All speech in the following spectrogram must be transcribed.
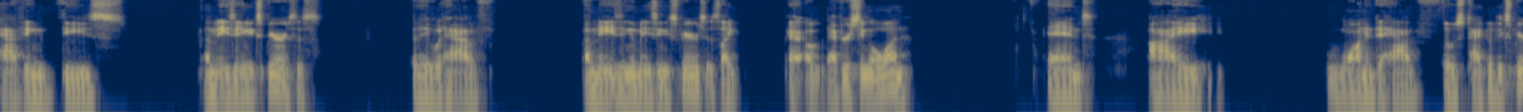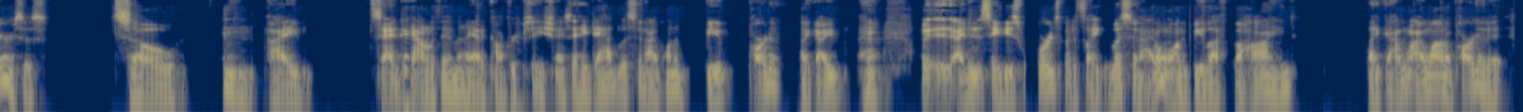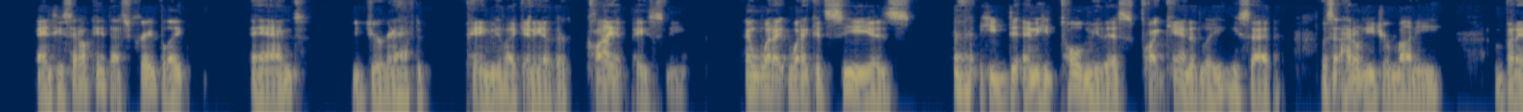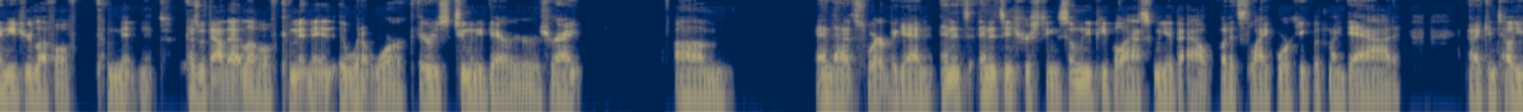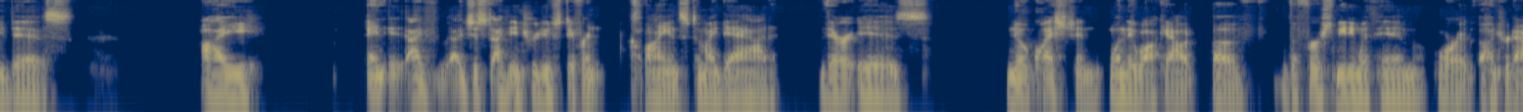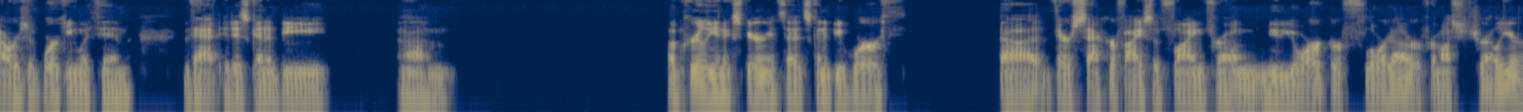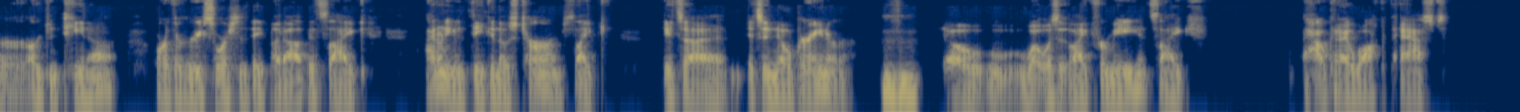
having these amazing experiences. They would have amazing, amazing experiences, like every single one. And I wanted to have those type of experiences. So I sat down with him and I had a conversation. I said, Hey dad, listen, I want to be a part of like I I didn't say these words, but it's like, listen, I don't want to be left behind. Like I, I want a part of it. And he said, okay, that's great, Blake. And you're going to have to pay me like any other client pays me. And what I, what I could see is he did, and he told me this quite candidly. He said, listen, I don't need your money, but I need your level of commitment because without that level of commitment, it, it wouldn't work. There's too many barriers, right? Um, and that's where it began. And it's, and it's interesting. So many people ask me about what it's like working with my dad and I can tell you this. I, and I've I just, I've introduced different clients to my dad. There is no question when they walk out of the first meeting with him or 100 hours of working with him that it is going to be um, a brilliant experience, that it's going to be worth uh, their sacrifice of flying from New York or Florida or from Australia or Argentina or the resources they put up. It's like, I don't even think in those terms. Like it's a, it's a no brainer. Mm-hmm. So what was it like for me? It's like, how could I walk past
